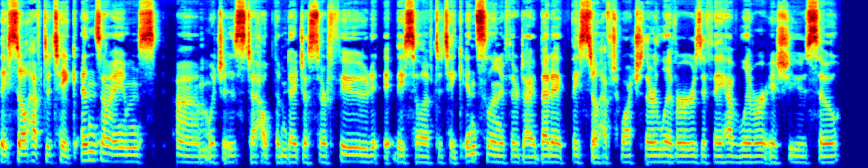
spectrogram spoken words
they still have to take enzymes um, which is to help them digest their food. They still have to take insulin if they're diabetic. They still have to watch their livers if they have liver issues. So,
